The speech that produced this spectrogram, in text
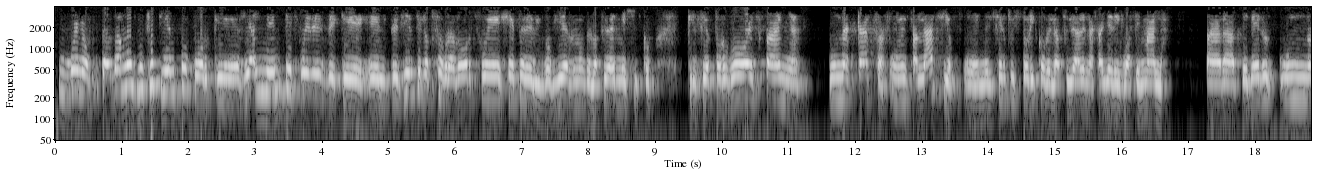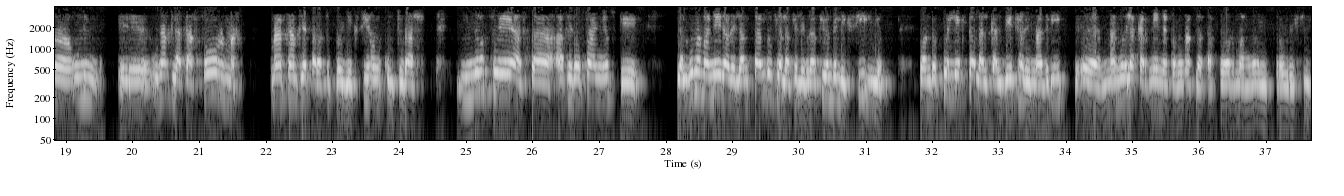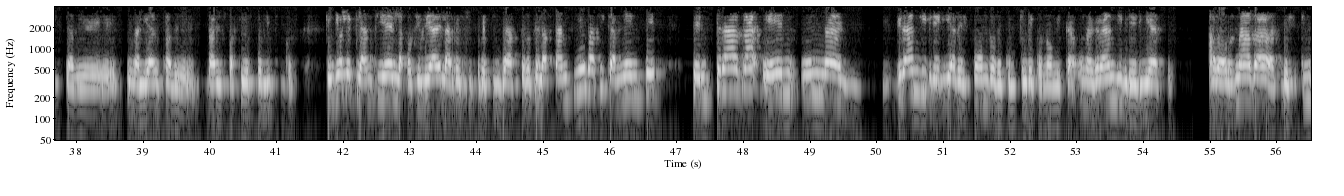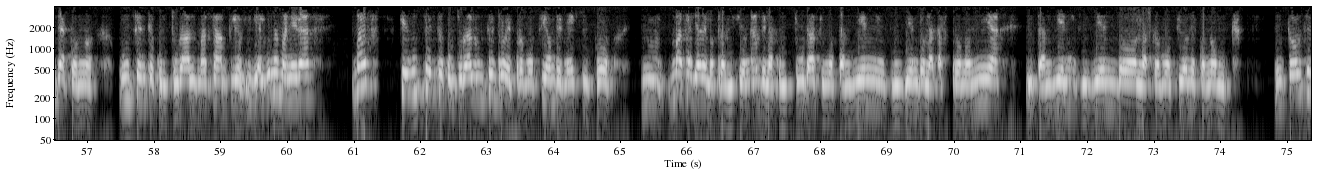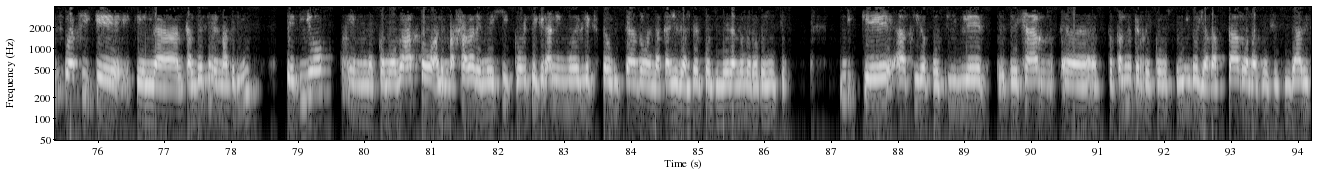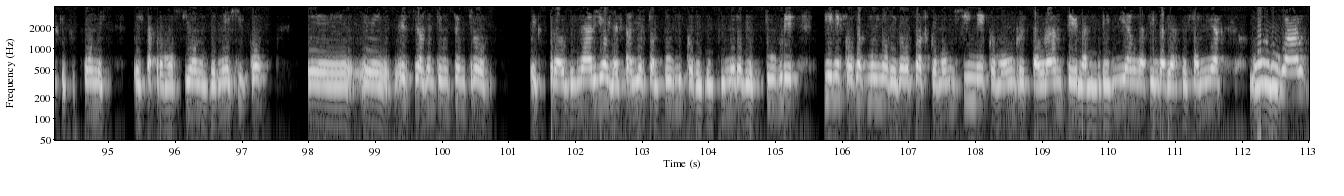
Bueno, tardamos mucho tiempo porque realmente fue desde que el presidente López Obrador fue jefe del gobierno de la Ciudad de México que se otorgó a España una casa, un palacio en el centro histórico de la ciudad, en la calle de Guatemala, para tener una, eh, una plataforma más amplia para su proyección cultural. Y no fue hasta hace dos años que de alguna manera adelantándose a la celebración del exilio, cuando fue electa la alcaldesa de Madrid, eh, Manuela Carmena, con una plataforma muy progresista de una alianza de varios partidos políticos, que yo le planteé la posibilidad de la reciprocidad, pero se la planteé básicamente centrada en una gran librería del Fondo de Cultura Económica, una gran librería adornada, vestida con un centro cultural más amplio y de alguna manera más que un centro cultural, un centro de promoción de México, mm, más allá de lo tradicional de la cultura, sino también incluyendo la gastronomía y también incluyendo la promoción económica. Entonces fue así que, que la alcaldesa de Madrid dio en, como dato a la Embajada de México ese gran inmueble que está ubicado en la calle de Alberto Aguilera número 20 y que ha sido posible dejar eh, totalmente reconstruido y adaptado a las necesidades que supone esta promoción de México. Eh, eh, es realmente un centro extraordinario, ya está abierto al público desde el primero de octubre, tiene cosas muy novedosas como un cine, como un restaurante, la librería, una tienda de artesanías, un lugar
